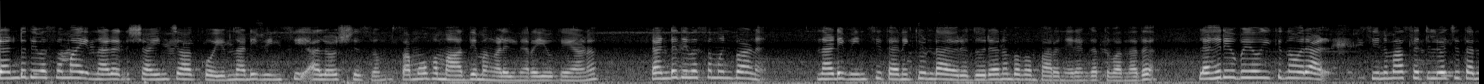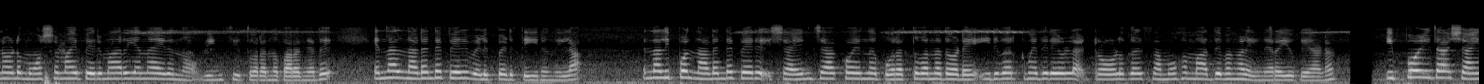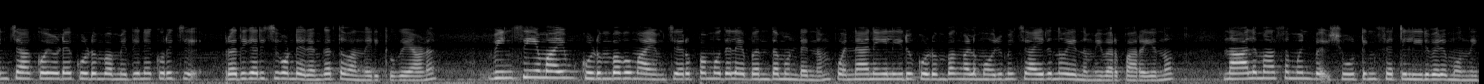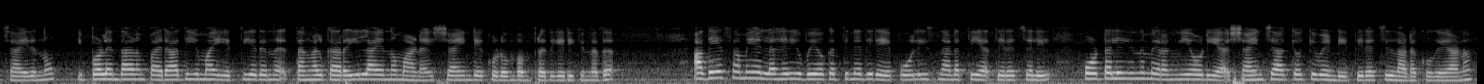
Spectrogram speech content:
രണ്ടു ദിവസമായി നടൻ ഷൈൻ ചാക്കോയും നടി വിൻസി അലോഷ്യസും സമൂഹ മാധ്യമങ്ങളിൽ നിറയുകയാണ്. രണ്ട് ദിവസം മുൻപാണ് നടി വിൻസി തനിക്കുണ്ടായ ഒരു ദുരനുഭവം പറഞ്ഞ് രംഗത്ത് വന്നത്. ലഹരി ഉപയോഗിക്കുന്ന ഒരാൾ സിനിമാ സെറ്റിൽ വെച്ച് തന്നോട് മോശമായി പെരുമാറിയെന്നായിരുന്നു വിൻസി തുറന്നു പറഞ്ഞത്. എന്നാൽ നടന്റെ പേര് വെളിപ്പെടുത്തിയിരുന്നില്ല. എന്നാൽ ഇപ്പോൾ നടന്റെ പേര് ഷൈൻ ചാക്കോ എന്ന് പുറത്തുവന്നതോടെ ഇരുവർക്കുമെതിരെയുള്ള ട്രോളുകൾ സമൂഹ മാധ്യമങ്ങളിൽ നിറയുകയാണ്. ഇപ്പോഴിതാ ഷൈൻ ചാക്കോയുടെ കുടുംബം ഇതിനെക്കുറിച്ച് പ്രതികരിച്ചുകൊണ്ട് രംഗത്ത് വന്നിരിക്കുകയാണ്. വിൻസിയുമായും കുടുംബവുമായും ചെറുപ്പം മുതലേ ബന്ധമുണ്ടെന്നും പൊന്നാനിയിൽ ഇരു കുടുംബങ്ങളും ഒരുമിച്ചായിരുന്നു എന്നും ഇവർ പറയുന്നു. നാല് മാസം മുൻപ് ഷൂട്ടിംഗ് സെറ്റിൽ ഇരുവരും ഒന്നിച്ചായിരുന്നു. ഇപ്പോൾ എന്താണ് പരാതിയുമായി എത്തിയതെന്ന് തങ്ങൾക്കറിയില്ല എന്നുമാണ് ഷൈന്റെ കുടുംബം പ്രതികരിക്കുന്നത്. അതേസമയം ലഹരി ഉപയോഗത്തിനെതിരെ പോലീസ് നടത്തിയ തിരച്ചിലിൽ ഹോട്ടലിൽ നിന്നും ഇറങ്ങിയോടിയ ഷൈൻ ചാക്കോയ്ക്ക് വേണ്ടി തിരച്ചിൽ നടക്കുകയാണ്.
